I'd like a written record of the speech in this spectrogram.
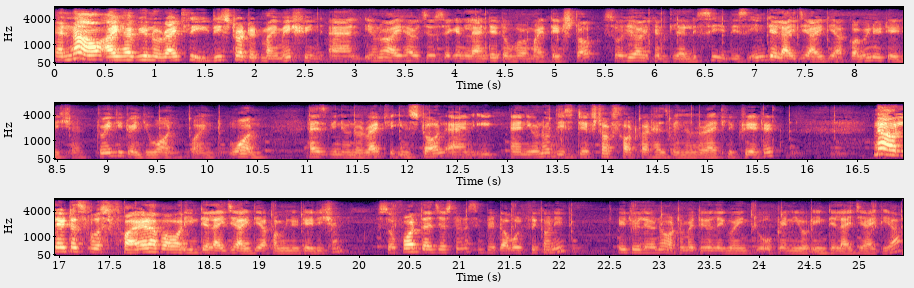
and now I have you know rightly restarted my machine and you know I have just again landed over my desktop. So here you can clearly see this IntelliJ IDEA Community Edition 2021.1 has been you know rightly installed and and you know this desktop shortcut has been you know, rightly created. Now let us first fire up our IntelliJ IDEA Community Edition. So for that just you know simply double click on it. It will you know automatically going to open your IntelliJ IDEA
